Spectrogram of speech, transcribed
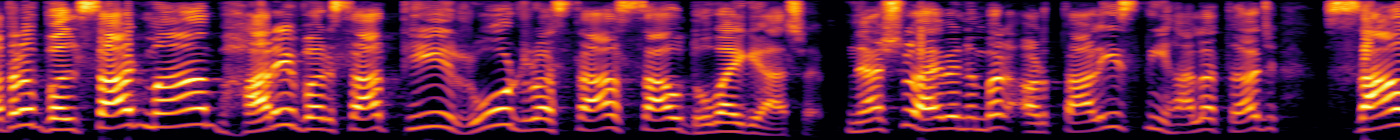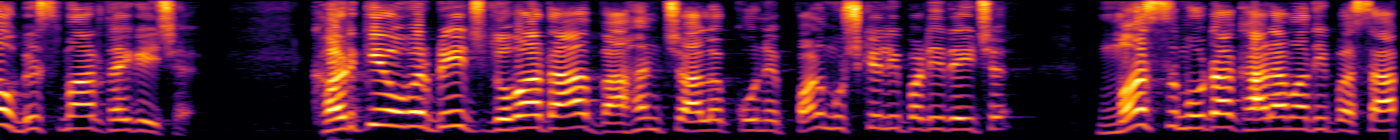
આ તરફ વલસાડમાં ભારે વરસાદથી રોડ રસ્તા સાવ ધોવાઈ ગયા છે નેશનલ હાઈવે નંબર અડતાલીસની હાલત જ સાવ બિસ્માર થઈ ગઈ છે ખડકી ઓવરબ્રિજ ધોવાતા વાહન ચાલકોને પણ મુશ્કેલી પડી રહી છે મસ્ત મોટા ખાડામાંથી પસાર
